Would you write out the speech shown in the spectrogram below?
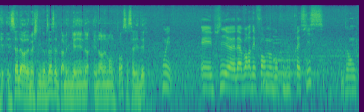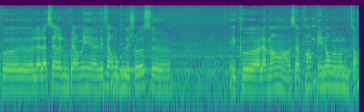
Et, ça, d'avoir des machines comme ça, ça te permet de gagner énormément de temps, c'est ça l'idée? Oui. Et puis d'avoir des formes beaucoup plus précises. Donc la laser, elle nous permet de faire beaucoup de choses et qu'à la main, ça prend énormément de temps.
